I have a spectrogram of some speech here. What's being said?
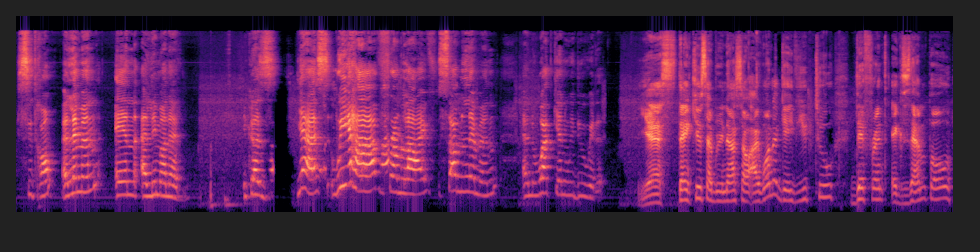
citron, a lemon, in a lemonade. Because, yes, we have from life some lemon, and what can we do with it? Yes, thank you, Sabrina. So I want to give you two different example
